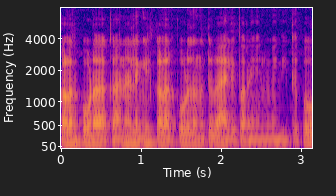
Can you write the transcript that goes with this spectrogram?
കളർ കോഡ് ആക്കാൻ അല്ലെങ്കിൽ കളർ കോഡ് തന്നിട്ട് വാല്യൂ പറയാൻ വേണ്ടിയിട്ട്. ഇപ്പോൾ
